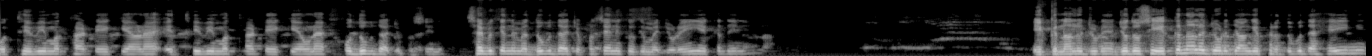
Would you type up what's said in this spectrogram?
ਉੱਥੇ ਵੀ ਮੱਥਾ ਟੇਕ ਕੇ ਆਉਣਾ ਇੱਥੇ ਵੀ ਮੱਥਾ ਟੇਕ ਕੇ ਆਉਣਾ ਉਹ ਦੁਬਦਾ ਚ ਫਸੇ ਨੇ। ਸਭ ਕਹਿੰਦੇ ਮੈਂ ਦੁਬਦਾ ਚ ਫਸੇ ਨਹੀਂ ਕਿਉਂਕਿ ਮੈਂ ਜੁੜੇ ਹੀ ਇੱਕ ਦੇ ਨਾਲ ਇੱਕ ਨਾਲ ਜੁੜੇ ਜਦੋਂ ਅਸੀਂ ਇੱਕ ਨਾਲ ਜੁੜ ਜਾਾਂਗੇ, ਫਿਰ ਦੁਬਦਾ ਹੈ ਹੀ ਨਹੀਂ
